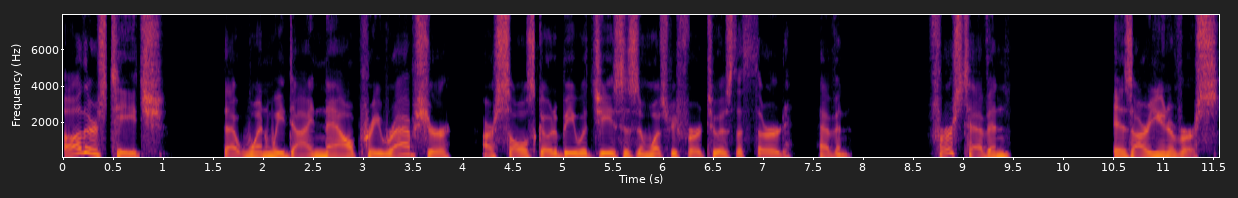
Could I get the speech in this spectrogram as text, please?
Others teach that when we die now, pre rapture, our souls go to be with Jesus in what's referred to as the third heaven. First heaven is our universe.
